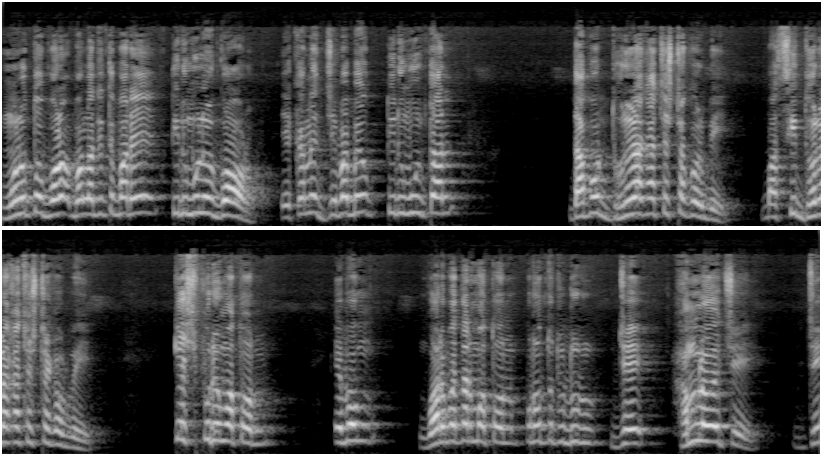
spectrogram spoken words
মূলত বলা- যেতে পারে তৃণমূলের গড়। এখানে যেভাবে তৃণমূল তার দাপট ধরে রাখার চেষ্টা করবে বা সিট ধরে রাখার চেষ্টা করবে। কেশপুরের মতন এবং গড়বেতার মতন প্রণত টুডুর যে হামলা হয়েছে, যে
